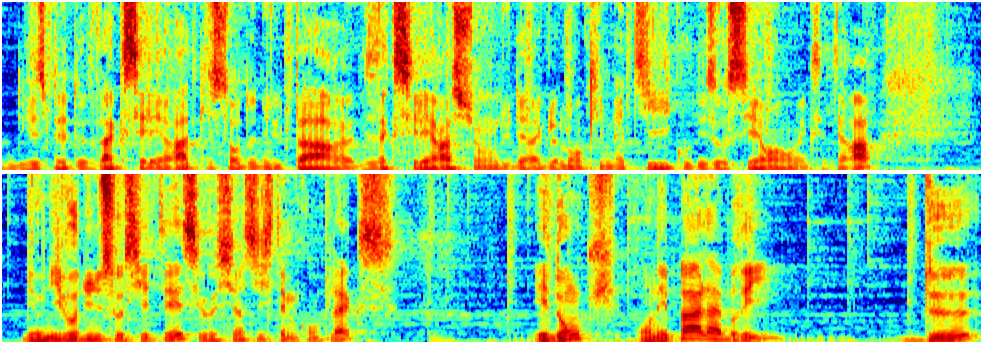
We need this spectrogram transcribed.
des espèces de vagues scélérates qui sortent de nulle part, des accélérations du dérèglement climatique ou des océans, etc. Mais au niveau d'une société, c'est aussi un système complexe. Et donc, on n'est pas à l'abri de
